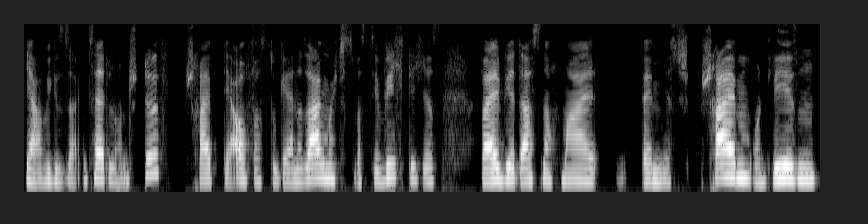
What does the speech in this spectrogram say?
ja, wie gesagt, einen Zettel und einen Stift, schreib dir auf, was du gerne sagen möchtest, was dir wichtig ist, weil wir das nochmal, wenn wir es schreiben und lesen,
